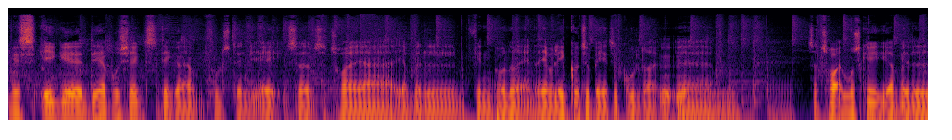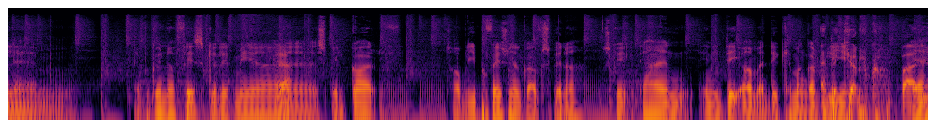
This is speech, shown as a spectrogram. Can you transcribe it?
Hvis ikke det her projekt stikker fuldstændig af, så, så tror jeg, jeg, jeg vil finde på noget andet. Jeg vil ikke gå tilbage til gulddreng. Mm-mm. Øhm, så tror jeg måske, jeg vil øhm, jeg begynde at fiske lidt mere, Ja. øh, spille golf. Jeg tror, at blive professionel golfspiller, måske. Det har jeg en, en idé om, at det kan man godt Ja, blive. det kan du godt bare Ja.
